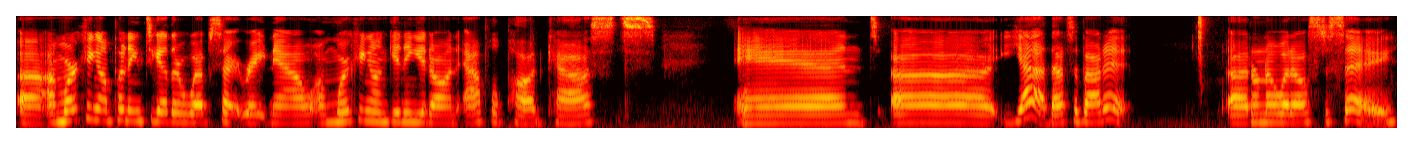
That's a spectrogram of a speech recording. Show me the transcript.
Uh, I'm working on putting together a website right now. I'm working on getting it on Apple Podcasts. And uh, yeah, that's about it. I don't know what else to say.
